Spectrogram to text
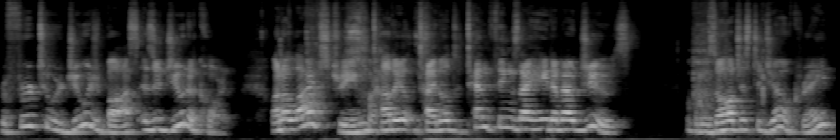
referred to her Jewish boss as a Junicorn on a live stream titled, titled 10 Things I Hate About Jews. It was all just a joke, right?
